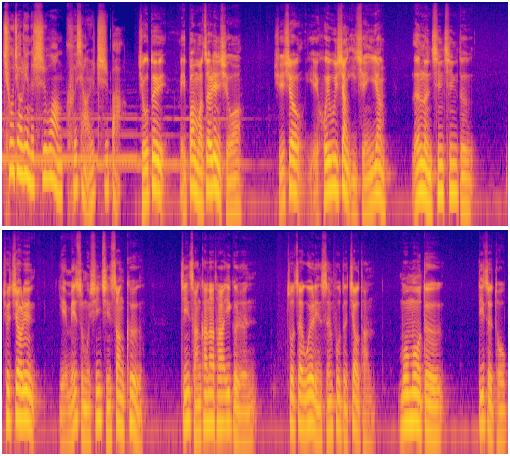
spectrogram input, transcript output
邱教练的失望可想而知吧？球队没办法再练球啊，学校也恢复像以前一样冷冷清清的，邱教练也没什么心情上课，经常看到他一个人坐在威廉神父的教堂，默默的低着头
